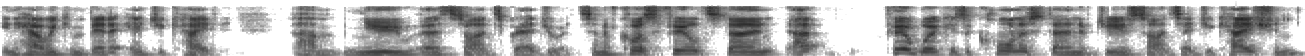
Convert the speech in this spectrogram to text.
in how we can better educate um, new earth science graduates. And of course, Fieldstone, uh, Fieldwork is a cornerstone of geoscience education,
